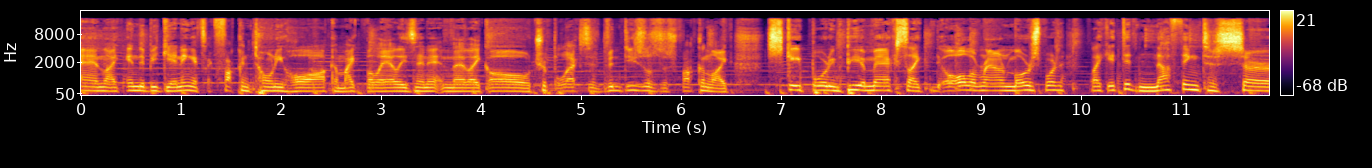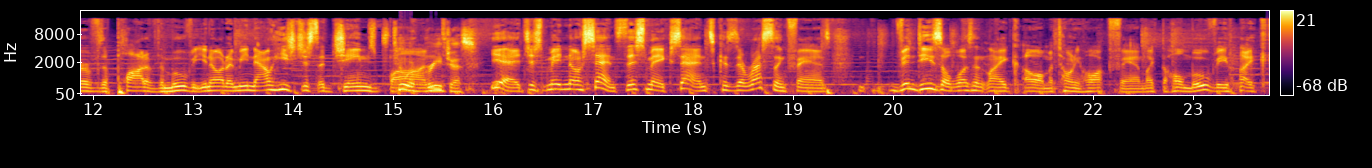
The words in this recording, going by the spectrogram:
and like in the beginning, it's like fucking Tony Hawk and Mike Vallely's in it, and they're like, oh, Triple X is Vin Diesel's just fucking like skateboarding, BMX, like all around motorsports. Like it did nothing to serve the plot of the movie. You know what I mean? Now he's just a James too Bond. egregious. Yeah, it just made no sense. This makes sense because they're wrestling fans. Vin Diesel wasn't like, oh, I'm a Tony Hawk fan, like the whole movie. Like,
